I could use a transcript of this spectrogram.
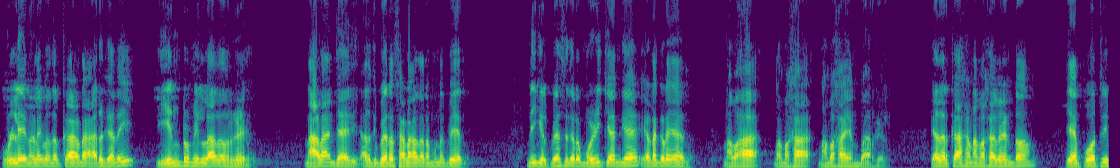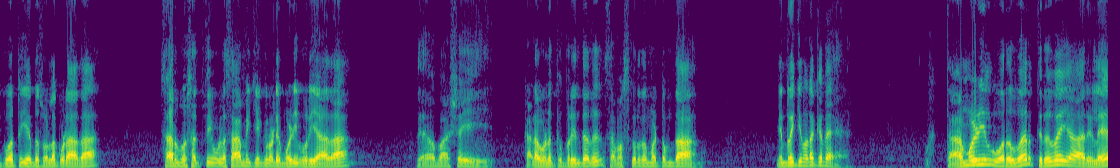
உள்ளே நுழைவதற்கான அருகதை இன்றும் இல்லாதவர்கள். நாலாஞ்சாதி அதுக்கு பேர் சனாதனம்னு பேர். நீங்கள் பேசுகிற மொழிக்கு அங்கே இடம் கிடையாது. நமகா நமகா நமகா என்பார்கள். எதற்காக நமக வேண்டும்? ஏன் போற்றி போற்றி என்று சொல்லக்கூடாதா? சர்வ சக்தி உள்ள சாமிக்கு எங்களுடைய மொழி புரியாதா? தேவபாஷை கடவுளுக்கு புரிந்தது சமஸ்கிருதம் மட்டும்தான். இன்றைக்கு நடக்குதே. தமிழில் ஒருவர் திருவையாறிலே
